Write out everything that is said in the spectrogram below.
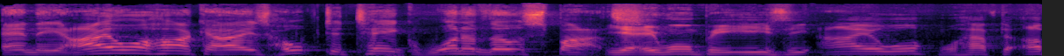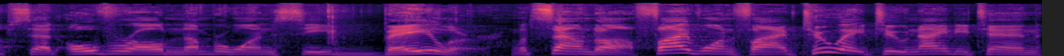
and the Iowa Hawkeyes hope to take one of those spots. Yeah, it won't be easy. Iowa will have to upset overall number one seed Baylor. Let's sound off 515 282 9010.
